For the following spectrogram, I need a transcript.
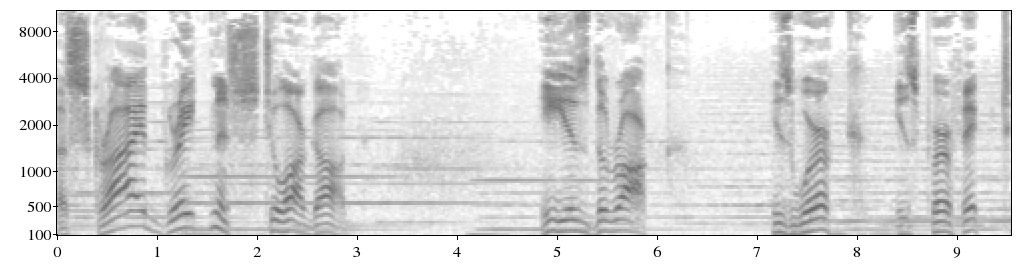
Ascribe greatness to our God. He is the rock. His work is perfect.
